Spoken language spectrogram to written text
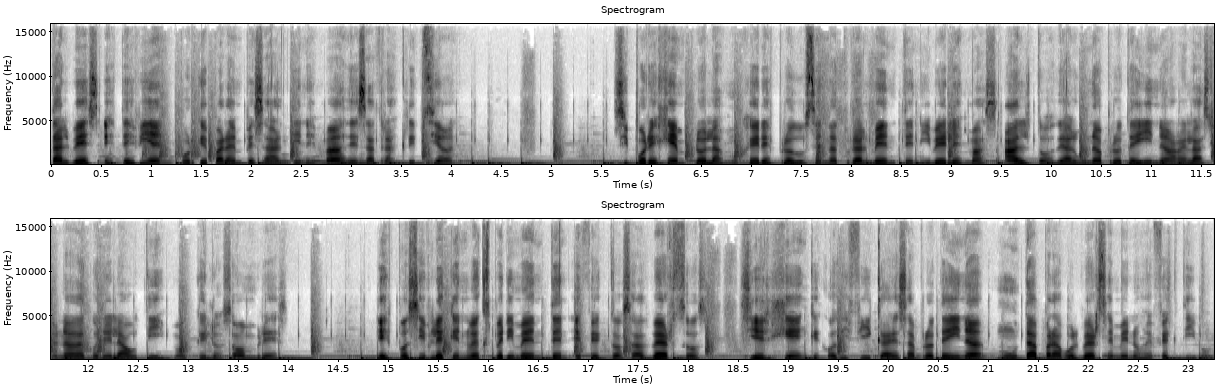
tal vez estés bien porque para empezar tienes más de esa transcripción. Si por ejemplo las mujeres producen naturalmente niveles más altos de alguna proteína relacionada con el autismo que los hombres, es posible que no experimenten efectos adversos si el gen que codifica esa proteína muta para volverse menos efectivo.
